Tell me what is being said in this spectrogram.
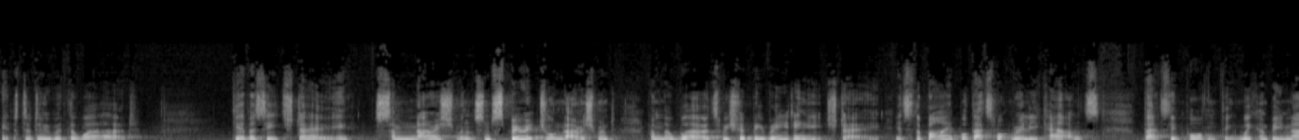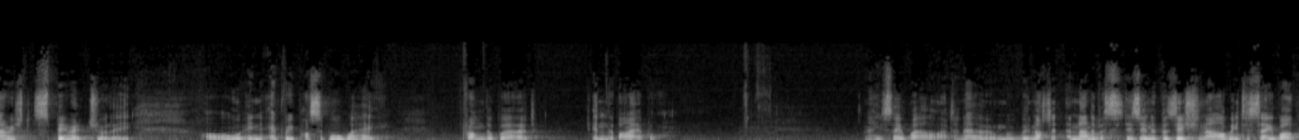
it's to do with the Word. Give us each day some nourishment, some spiritual nourishment from the words we should be reading each day. It's the Bible. That's what really counts. That's the important thing. We can be nourished spiritually, oh, in every possible way from the word in the Bible. Now you say, well, I don't know. We're not, none of us is in a position, are we, to say, well,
